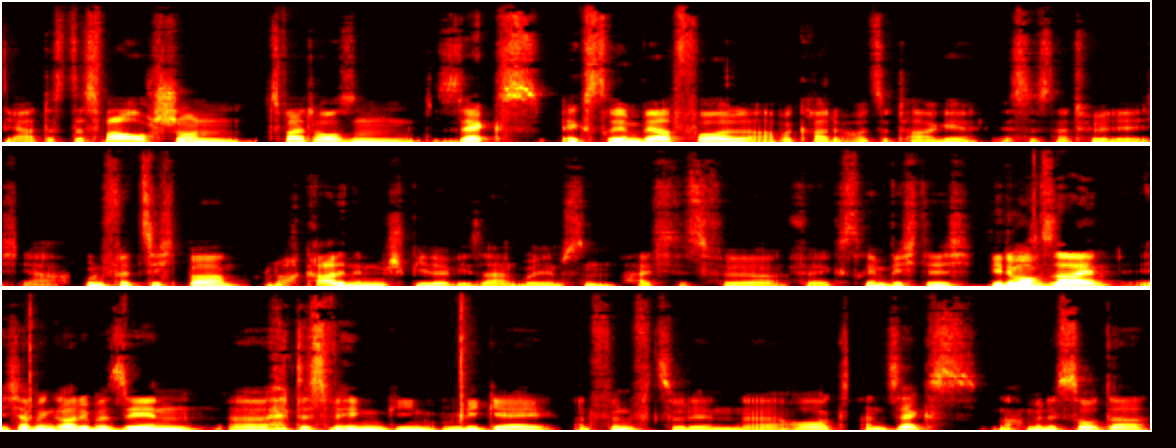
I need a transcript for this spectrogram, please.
ja, das, das war auch schon 2006 extrem wertvoll, aber gerade heutzutage ist es natürlich, ja, unverzichtbar. Und auch gerade in einem Spieler wie Zion Williamson halte ich das für, für extrem wichtig. Wie dem auch sei, ich habe ihn gerade übersehen, äh, deswegen ging Rudy Gay an 5 zu den äh, Hawks, an 6 nach Minnesota.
